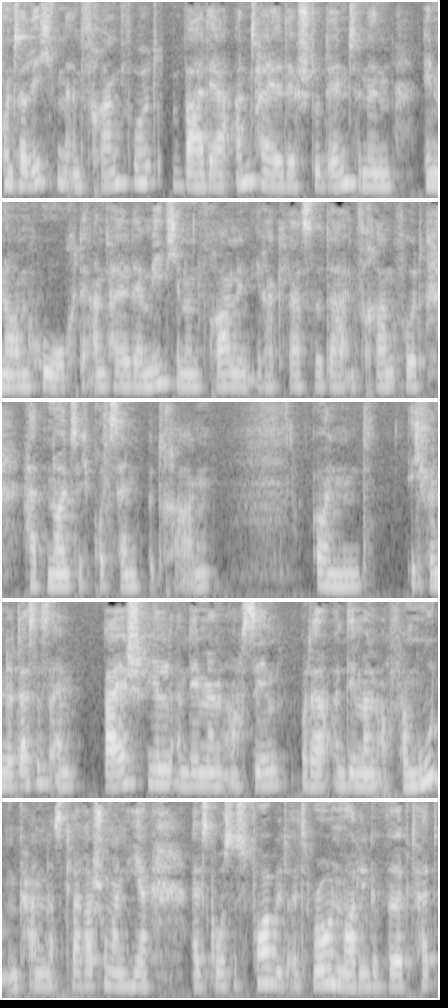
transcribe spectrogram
Unterrichten in Frankfurt war der Anteil der Studentinnen enorm hoch. Der Anteil der Mädchen und Frauen in ihrer Klasse da in Frankfurt hat 90 Prozent betragen. Und ich finde, das ist ein Beispiel, an dem man auch sehen oder an dem man auch vermuten kann, dass Clara Schumann hier als großes Vorbild, als Role Model gewirkt hat,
